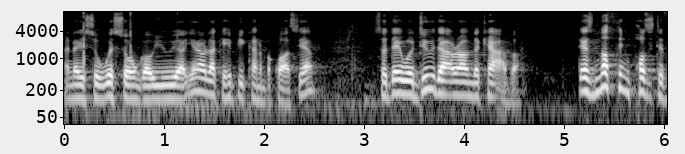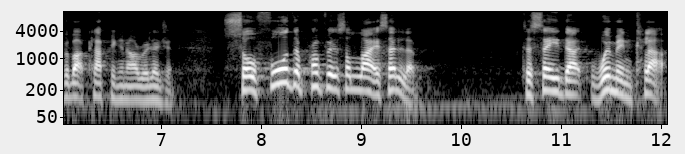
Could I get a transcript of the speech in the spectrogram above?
and they used to whistle and go you you know like a hippie kind of bakwas, yeah. So they would do that around the Kaaba. There's nothing positive about clapping in our religion. So for the Prophet to say that women clap,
